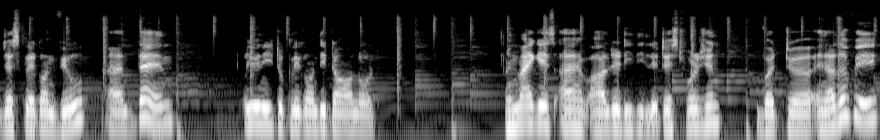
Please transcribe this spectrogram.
just click on view and then you need to click on the download. In my case i have already the latest version but uh, another way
